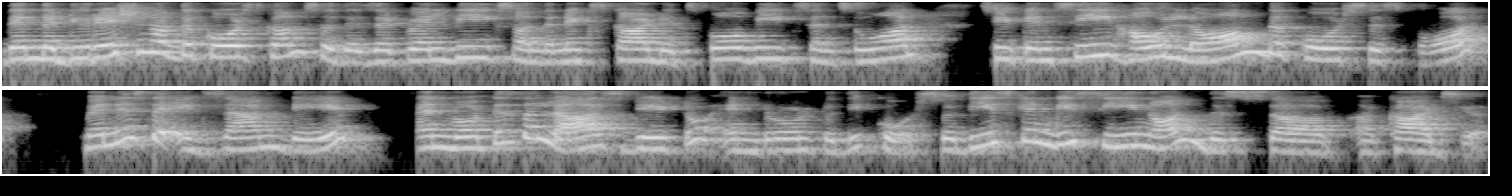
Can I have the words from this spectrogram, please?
Then the duration of the course comes. So there's a 12 weeks on the next card, it's four weeks and so on. So you can see how long the course is for, when is the exam date, and what is the last day to enroll to the course. So these can be seen on this uh, uh, cards here.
